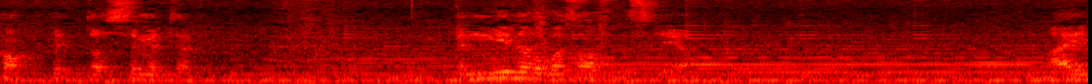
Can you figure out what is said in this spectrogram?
cockpit dosimeter, the needle was off the scale. I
